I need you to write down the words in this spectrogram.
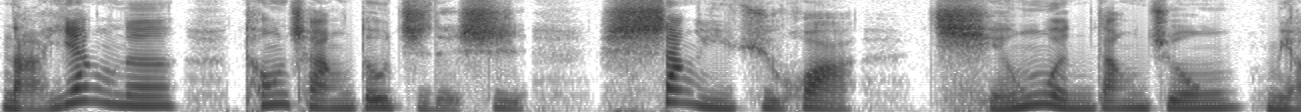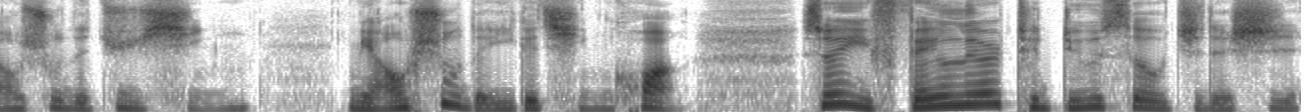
哪样呢？通常都指的是上一句话前文当中描述的句型。描述的一个情况，所以 failure to do so 指的是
